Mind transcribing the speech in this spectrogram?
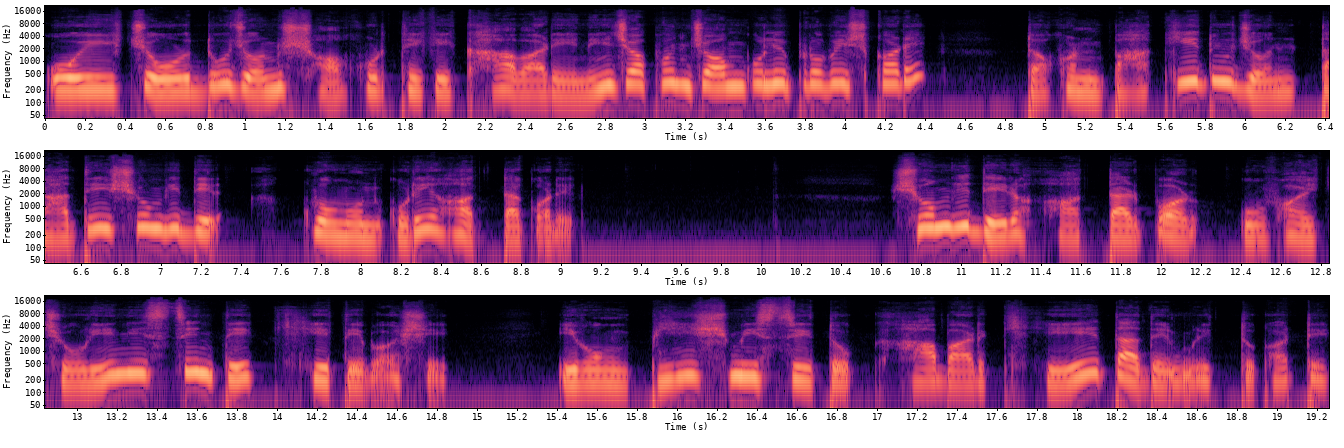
ওই চোর দুজন শহর থেকে খাবার এনে যখন জঙ্গলে প্রবেশ করে, তখন বাকি দুজন তাদের সঙ্গীদের আক্রমণ করে হত্যা করে। সঙ্গীদের হত্যার পর উভয় চোরই নিশ্চিন্তে খেতে বসে এবং বিষ মিশ্রিত খাবার খেয়ে তাদের মৃত্যু ঘটে।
